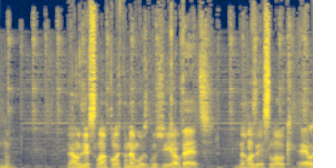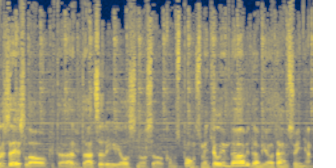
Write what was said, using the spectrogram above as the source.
Nu, Nelzies lauka laikam nebūs gluži iela. Kāpēc? Nelzies lauki. Elizējas lauka. Tā, tāds arī ielas nosaukums. Punkts Miķelim Dāvidam. Jautājums viņam.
